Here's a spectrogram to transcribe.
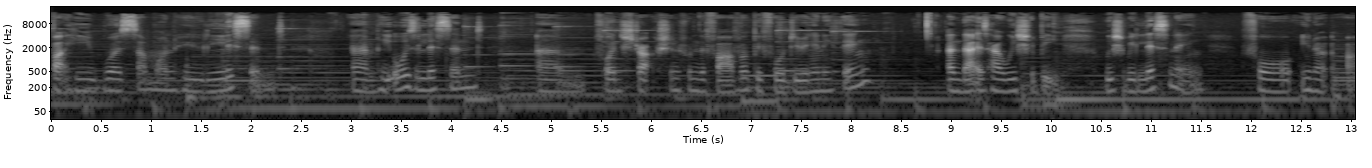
but he was someone who listened. Um, he always listened um, for instruction from the Father before doing anything, and that is how we should be. We should be listening for you know uh,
